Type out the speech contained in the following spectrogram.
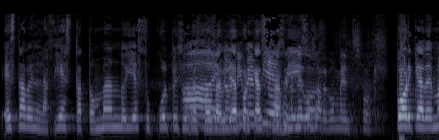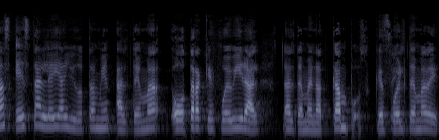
estaba en la fiesta tomando y es su culpa y su responsabilidad porque a sus amigos. Esos argumentos porque... porque además esta ley ayudó también al tema, otra que fue viral, al tema de Nat Campos, que fue el tema de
